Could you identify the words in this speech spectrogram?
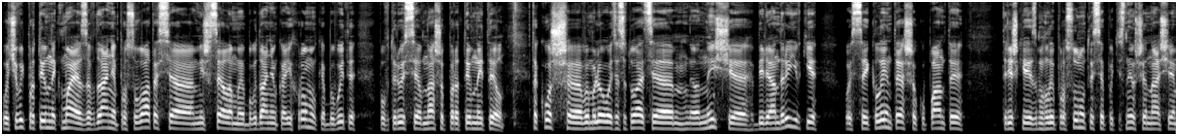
Вочевидь, противник має завдання просуватися між селами Богданівка і Хромовка, аби вийти, повторюся, в наш оперативний тил. Також е, вимальовується ситуація нижче біля Андріївки. Ось цей клин теж окупанти трішки змогли просунутися, потіснивши наші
